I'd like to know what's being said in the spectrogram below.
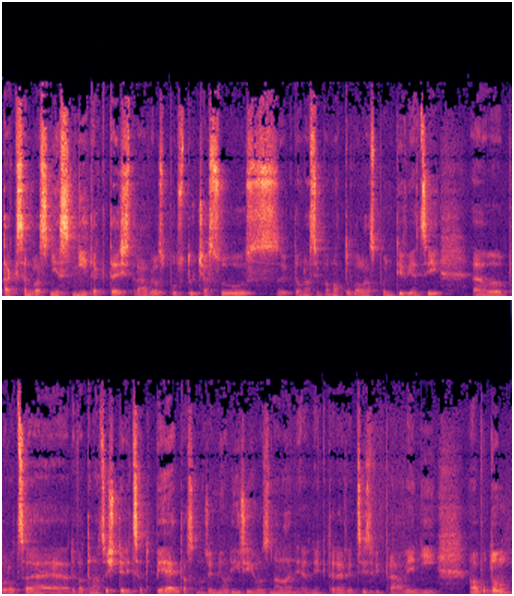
tak jsem vlastně s ní tak tež strávil spoustu času, kde ona si pamatovala aspoň ty věci eh, po roce 1945 a samozřejmě od Jiřího znala některé věci z vyprávění. No a potom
